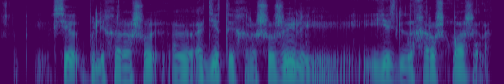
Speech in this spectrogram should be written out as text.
чтобы все были хорошо э, одеты, хорошо жили и ездили на хороших машинах.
